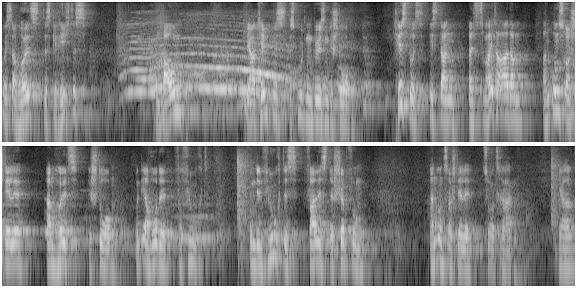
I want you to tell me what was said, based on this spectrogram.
und ist am Holz des Gerichtes, am Baum der Erkenntnis des Guten und Bösen gestorben. Christus ist dann als zweiter Adam an unserer Stelle am Holz gestorben und er wurde verflucht um den Fluch des Falles der Schöpfung an unserer Stelle zu ertragen. Ja,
